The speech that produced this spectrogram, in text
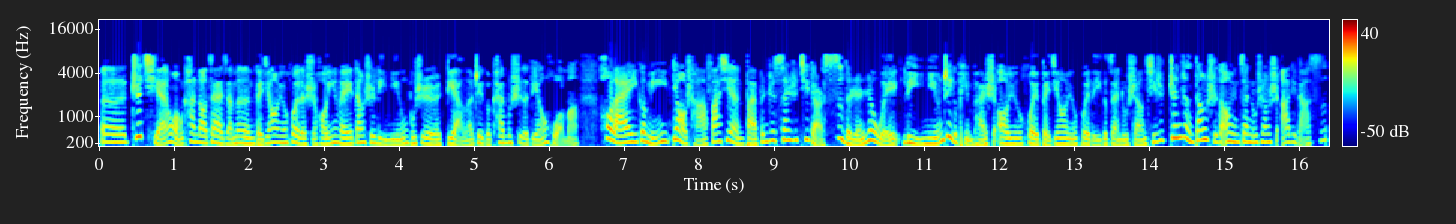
呃，之前我们看到在咱们北京奥运会的时候，因为当时李宁不是点了这个开幕式的点火嘛，后来一个民意调查发现，百分之三十七点四的人认为李。李宁这个品牌是奥运会、北京奥运会的一个赞助商，其实真正当时的奥运赞助商是阿迪达斯，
